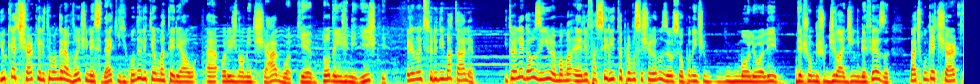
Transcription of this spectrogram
E o Cat Shark ele tem um agravante nesse deck que quando ele tem um material uh, originalmente água, que é toda engine Gishk, ele não é destruído em batalha. Então é legalzinho, é uma, ele facilita para você chegar no Zeus. Seu oponente molhou ali, deixou um bicho de ladinho em defesa, bate com o Cat Shark,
